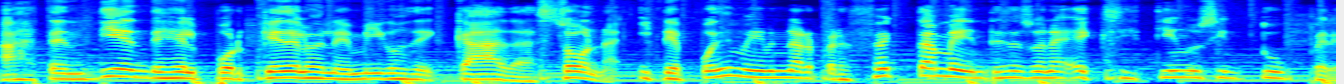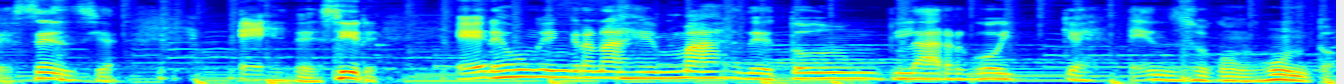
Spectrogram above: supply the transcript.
Hasta entiendes el porqué de los enemigos de cada zona y te puedes imaginar perfectamente esa zona existiendo sin tu presencia. Es decir, eres un engranaje más de todo un largo y extenso conjunto.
